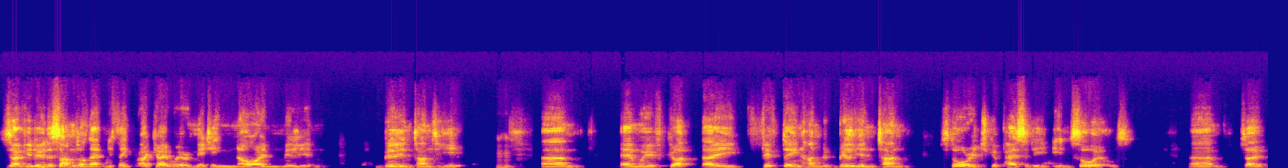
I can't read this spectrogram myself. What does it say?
So if you do the sums on that and you think, okay, we're emitting 9 million billion tonnes a year, mm-hmm. um, and we've got a 1500 billion tonne storage capacity in soils. Um, so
